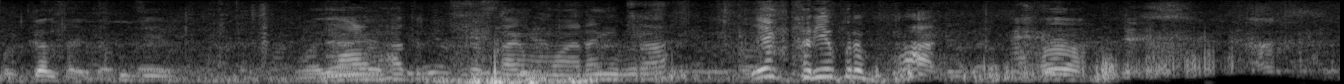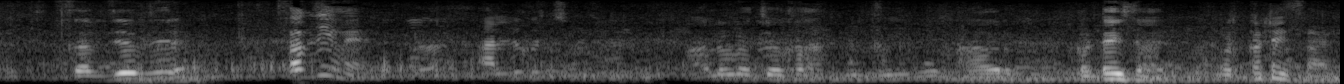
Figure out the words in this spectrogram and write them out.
फुटकल साइड जी। मार भात के साग मारेंगे पूरा एक थरिया पूरा के। हाँ। सब्ज़ी उब्जी सब्ज़ी में? आलू का चोखा। आलू का चोखा। और कटाई साग। और कटाई साग।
